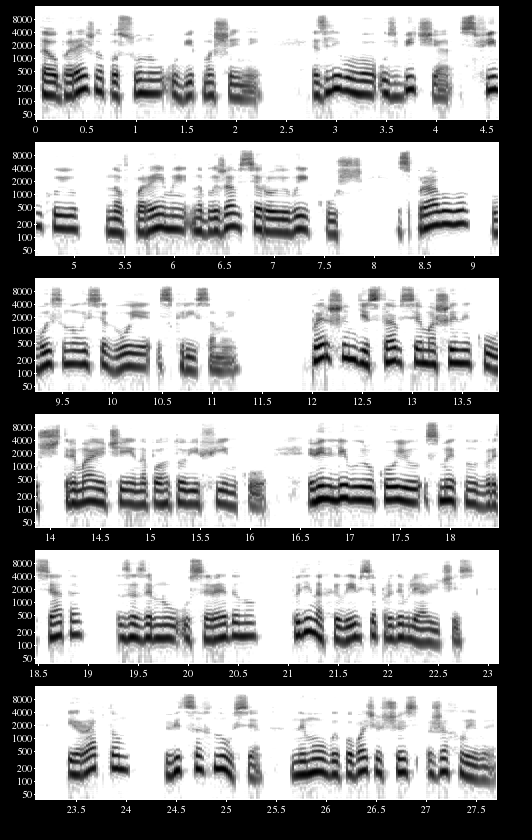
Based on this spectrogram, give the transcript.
та обережно посунув у бік машини. З лівого узбіччя з фінкою навперейми наближався ройовий кущ, з правого висунулися двоє з крісами. Першим дістався машини кущ, тримаючи на поготові фінку. Він лівою рукою смикнув дверцята, зазирнув усередину, тоді нахилився, придивляючись, і раптом відсахнувся, немов би побачив щось жахливе.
